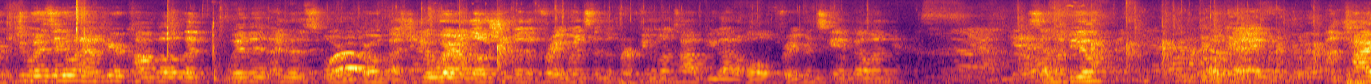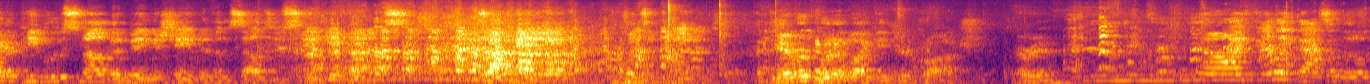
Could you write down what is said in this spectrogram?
might, do, does anyone out here combo, like women? I know this is more of a girl question. You wear a lotion with a fragrance and the perfume on top. You got a whole fragrance game going? Some of you? Okay. I'm tired of people who smell good being ashamed of themselves, you stinky cunts. It's okay. Put some time into it. Do you ever put it like in your crotch area? No, I feel like that's a little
